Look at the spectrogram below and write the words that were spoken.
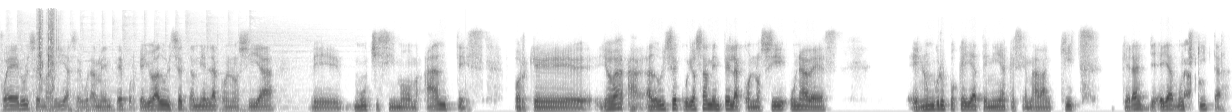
fue Dulce María seguramente, porque yo a Dulce también la conocía de muchísimo antes, porque yo a, a Dulce curiosamente la conocí una vez en un grupo que ella tenía que se llamaban Kids, que era ella muy Claro. chiquita.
